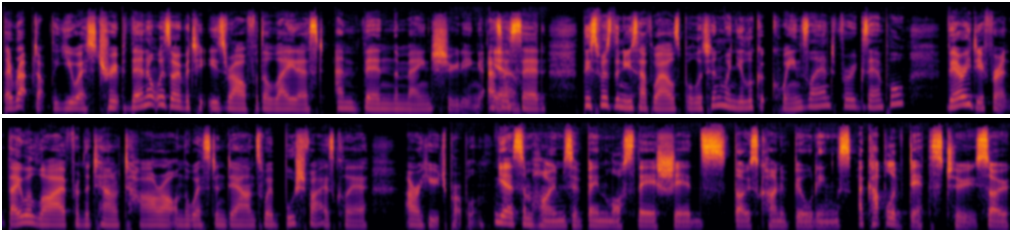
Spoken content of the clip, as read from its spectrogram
They wrapped up the US first trip. Then it was over to Israel for the latest, and then the Maine shooting. As I said, this was the New South Wales Bulletin. When you look at Queensland, for example, very different. They were live from the town of Tara on the Western Downs, where bushfires, Claire, are a huge problem. Yeah, some homes have been lost there, sheds, those kind of buildings. A couple of deaths too. So,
